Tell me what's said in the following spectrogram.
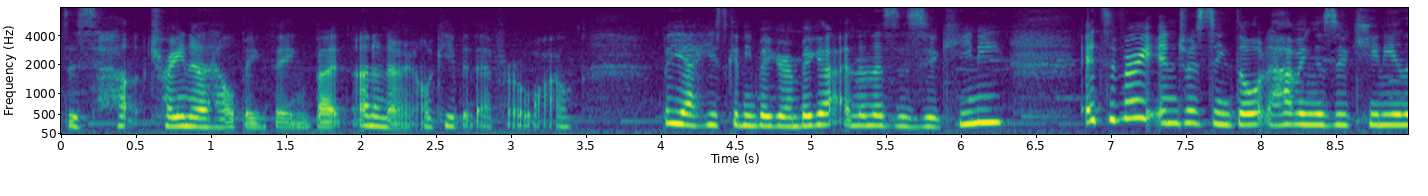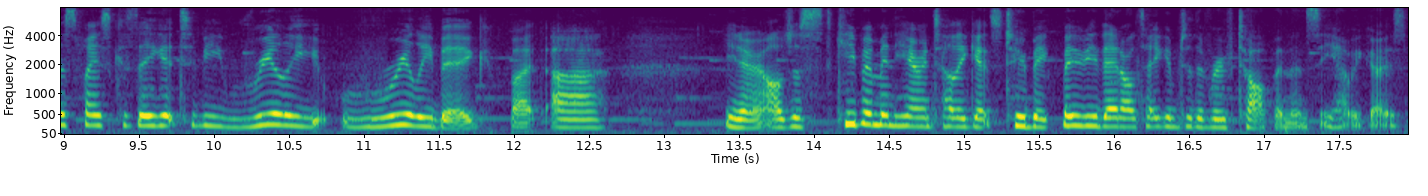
this hel trainer helping thing, but I don't know. I'll keep it there for a while. But yeah, he's getting bigger and bigger. And then there's the zucchini. It's a very interesting thought having a zucchini in this place because they get to be really, really big. But, uh, you know, I'll just keep him in here until he gets too big. Maybe then I'll take him to the rooftop and then see how he goes.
